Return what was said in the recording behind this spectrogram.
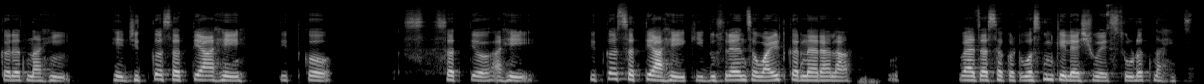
करत नाही. हे जितकं सत्य आहे तितकं स- सत्य आहे. तितकं सत्य आहे की दुसऱ्यांचं वाईट करणाऱ्याला व्याजासकट वसूल केल्याशिवाय सोडत नाहीच.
